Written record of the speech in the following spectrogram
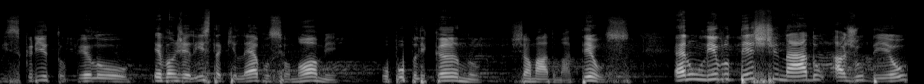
escrito pelo evangelista que leva o seu nome, o publicano chamado Mateus, era um livro destinado a judeu,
